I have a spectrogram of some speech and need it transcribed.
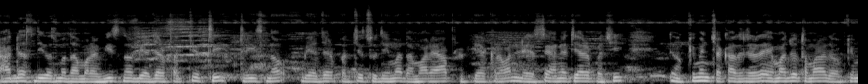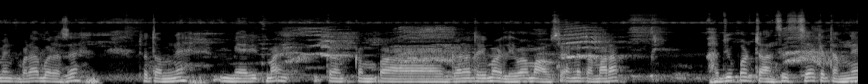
આ દસ દિવસમાં તમારે વીસ નવ બે હજાર પચીસથી ત્રીસ નવ બે હજાર પચીસ સુધીમાં તમારે આ પ્રક્રિયા કરવાની રહેશે. અને ત્યાર પછી ડોક્યુમેન્ટ ચકાસણી રહેશે એમાં જો તમારા ડોક્યુમેન્ટ બરાબર હશે, તો તમને મેરિટમાં ગણતરીમાં લેવામાં આવશે અને તમારા હજુ પણ ચાન્સીસ છે કે તમને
